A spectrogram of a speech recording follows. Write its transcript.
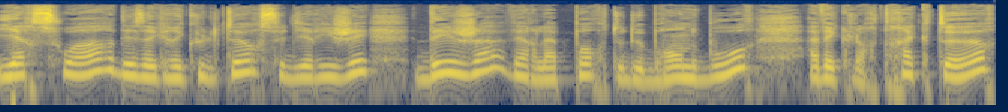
Hier soir, des agriculteurs se dirigeaient déjà vers la porte de Brandebourg avec leurs tracteurs.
